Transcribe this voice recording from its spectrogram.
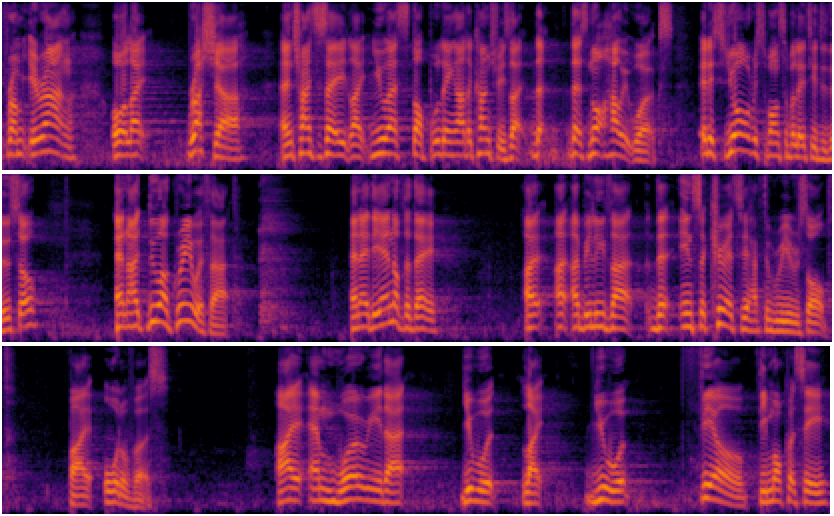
from Iran or like Russia and trying to say like US stop bullying other countries. Like that, that's not how it works. It is your responsibility to do so. And I do agree with that. And at the end of the day, I, I, I believe that the insecurity have to be resolved by all of us. I am worried that you would, like, you would feel democracy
